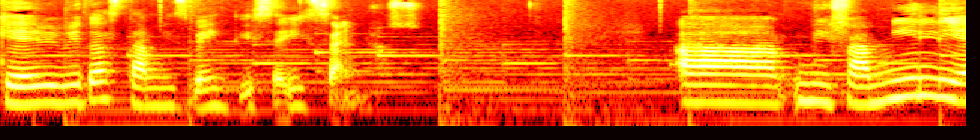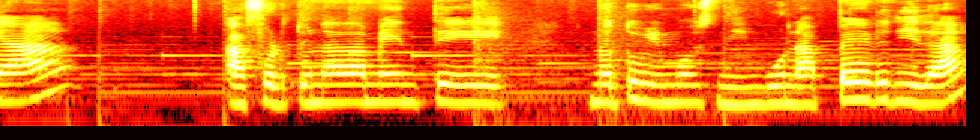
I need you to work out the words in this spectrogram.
que he vivido hasta mis 26 años. A mi familia, afortunadamente, no tuvimos ninguna pérdida.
